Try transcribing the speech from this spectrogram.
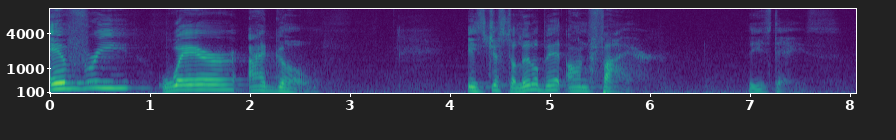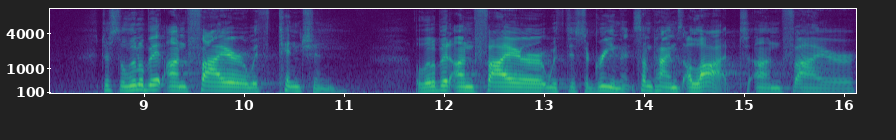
Everywhere I go is just a little bit on fire these days. Just a little bit on fire with tension, a little bit on fire with disagreement, sometimes a lot on fire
